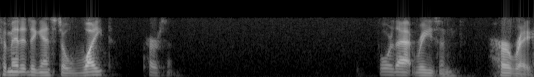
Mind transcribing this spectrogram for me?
committed against a white person. For that reason, her race.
